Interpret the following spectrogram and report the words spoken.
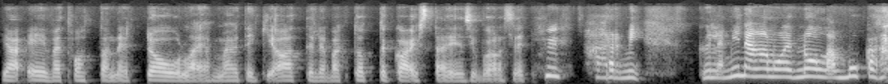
ja eivät ottaneet doula. Ja mä jotenkin ajattelin, vaikka totta kai sitä ensi vuonna että hm, harmi, kyllä minä haluan olla mukana.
